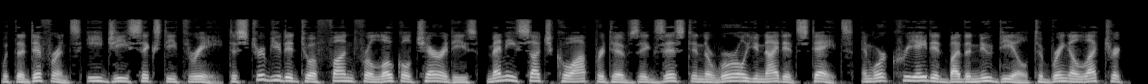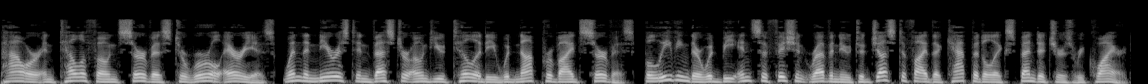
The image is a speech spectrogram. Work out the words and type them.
with the difference e.g. 63 distributed to a fund for local charities. Many such cooperatives exist in the rural United States, and were created by the New Deal to bring electric power and telephone service to rural areas, when the nearest investor-owned utility would not provide service, believing there would be insufficient revenue to justify the capital expenditures required.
